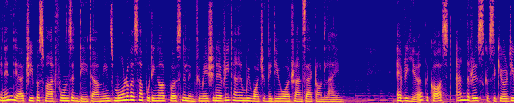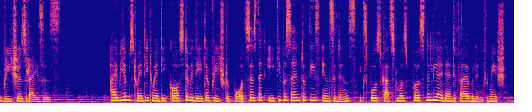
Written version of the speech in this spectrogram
In India, cheaper smartphones and data means more of us are putting out personal information every time we watch a video or transact online. Every year, the cost and the risk of security breaches rises. IBM's 2020 Cost of a Data Breach report says that 80% of these incidents exposed customers' personally identifiable information.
